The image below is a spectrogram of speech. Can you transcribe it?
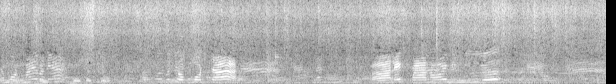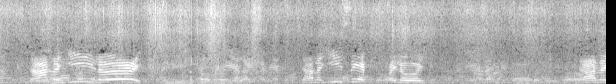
จะหมดไหมวันนี้หมูกระจกกระจกหมดจ้าปลาเล็กปลาน้อยไม่มีเยอะจานละยี่เลยจานละยี่สิบไปเลยจานละ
